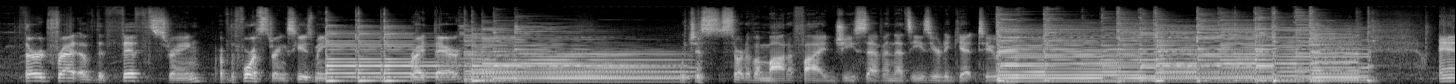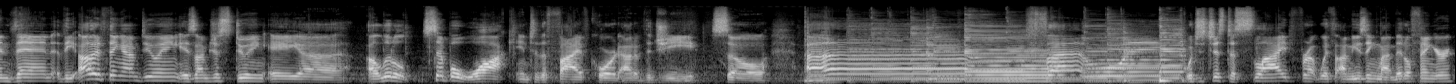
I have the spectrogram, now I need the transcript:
third fret of the fifth string, of the fourth string, excuse me, right there, which is sort of a modified G7 that's easier to get to. And then the other thing I'm doing is I'm just doing a, uh, a little simple walk into the 5 chord out of the G. So, away, which is just a slide from, with, I'm using my middle finger,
